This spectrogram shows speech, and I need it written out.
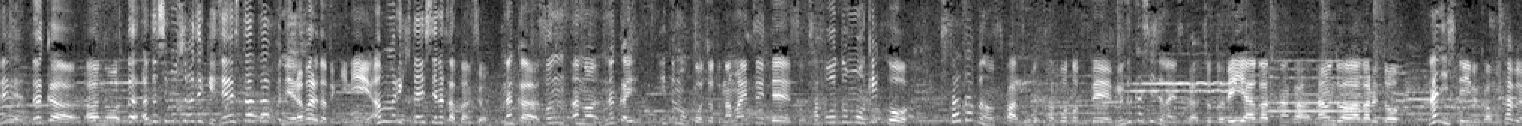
でなんかあのだ私も正直 J スタートアップに選ばれた時にあんまり期待してなかったんですよ。なんかそんあのなんかいいつもこうちょっと名前ついてそサポートも結構スタートアップのサポートって難しいじゃないですか。ちょっとレイヤーがなんかラウンドが上がると何していいのかも多分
